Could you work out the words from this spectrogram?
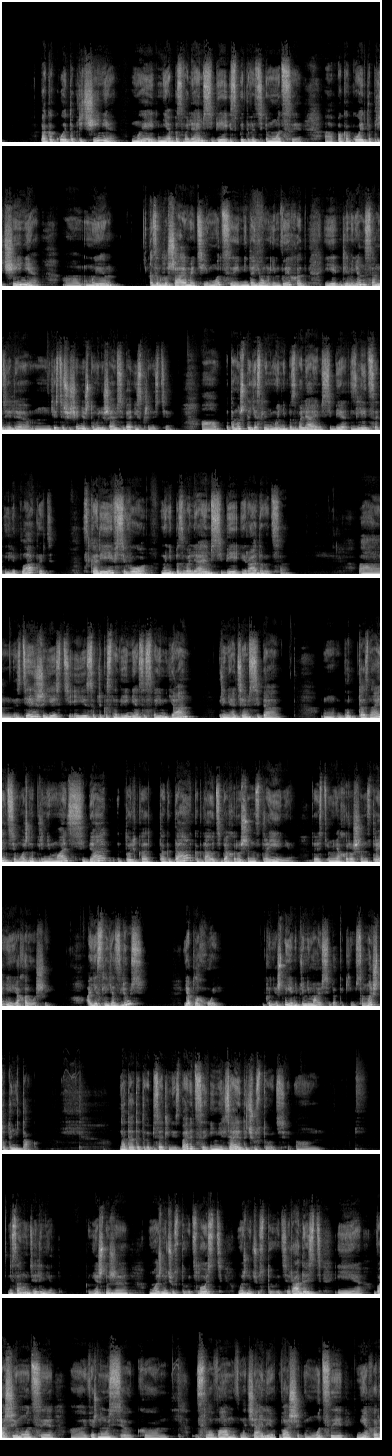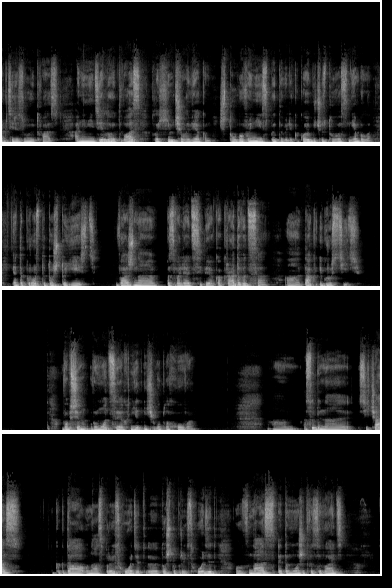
По какой-то причине мы не позволяем себе испытывать эмоции. А, по какой-то причине мы заглушаем эти эмоции, не даем им выход. И для меня на самом деле есть ощущение, что мы лишаем себя искренности. А, потому что если мы не позволяем себе злиться или плакать, скорее всего, мы не позволяем себе и радоваться. Здесь же есть и соприкосновение со своим «я», принятием себя. Будто, знаете, можно принимать себя только тогда, когда у тебя хорошее настроение. То есть у меня хорошее настроение, я хороший. А если я злюсь, я плохой. И, конечно, я не принимаю себя таким. Со мной что-то не так. Надо от этого обязательно избавиться, и нельзя это чувствовать. На самом деле нет. Конечно же, можно чувствовать злость, можно чувствовать радость, и ваши эмоции, вернусь э, к словам в начале, ваши эмоции не характеризуют вас. Они не делают вас плохим человеком, что бы вы ни испытывали, какое бы чувство у вас не было. Это просто то, что есть. Важно позволять себе как радоваться, а, так и грустить. В общем, в эмоциях нет ничего плохого. Особенно сейчас, когда у нас происходит э, то, что происходит, в нас это может вызывать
